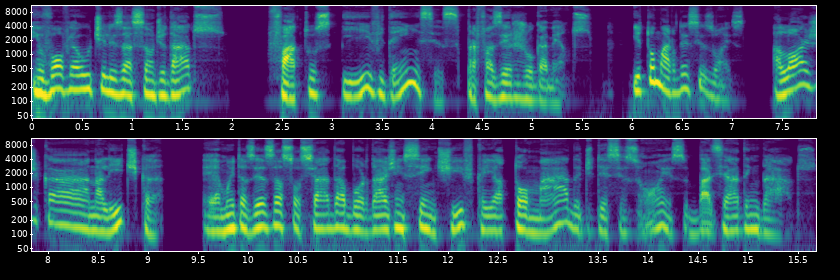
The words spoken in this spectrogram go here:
Envolve a utilização de dados, fatos e evidências para fazer julgamentos e tomar decisões. A lógica analítica é muitas vezes associada à abordagem científica e à tomada de decisões baseada em dados.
